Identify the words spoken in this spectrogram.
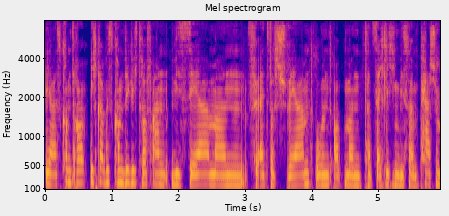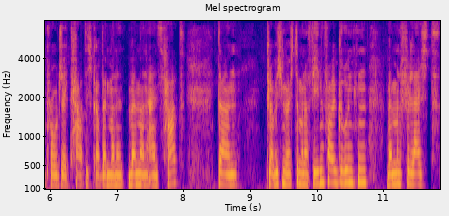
ja, es kommt drauf, ich glaube, es kommt wirklich darauf an, wie sehr man für etwas schwärmt und ob man tatsächlich irgendwie so ein Passion Project hat. Ich glaube, wenn man, wenn man eins hat, dann glaube ich, möchte man auf jeden Fall gründen. Wenn man vielleicht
